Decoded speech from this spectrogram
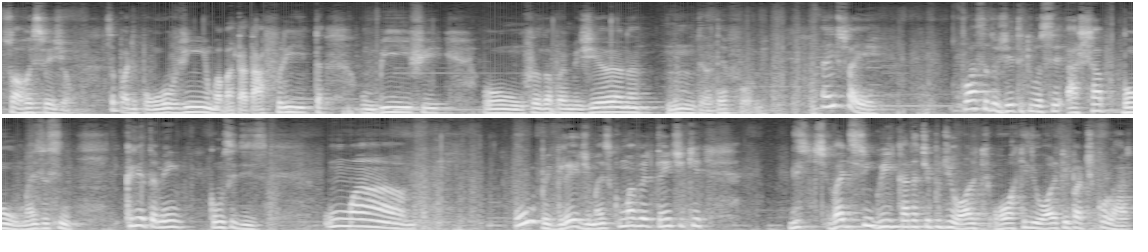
só arroz e feijão. Você pode pôr um ovinho, uma batata frita, um bife, um frango à parmegiana. Hum, deu até fome. É isso aí. Faça do jeito que você achar bom, mas assim, cria também como se diz, uma um upgrade, mas com uma vertente que vai distinguir cada tipo de orc ou aquele orc em particular,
